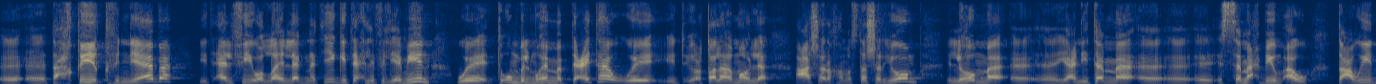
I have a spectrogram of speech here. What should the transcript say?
آه، تحقيق في النيابة يتقال فيه والله اللجنة تيجي تحلف اليمين وتقوم بالمهمة بتاعتها ويعطى لها مهلة 10 15 يوم اللي هم آه، آه، يعني تم آه، السماح بيهم أو تعويض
